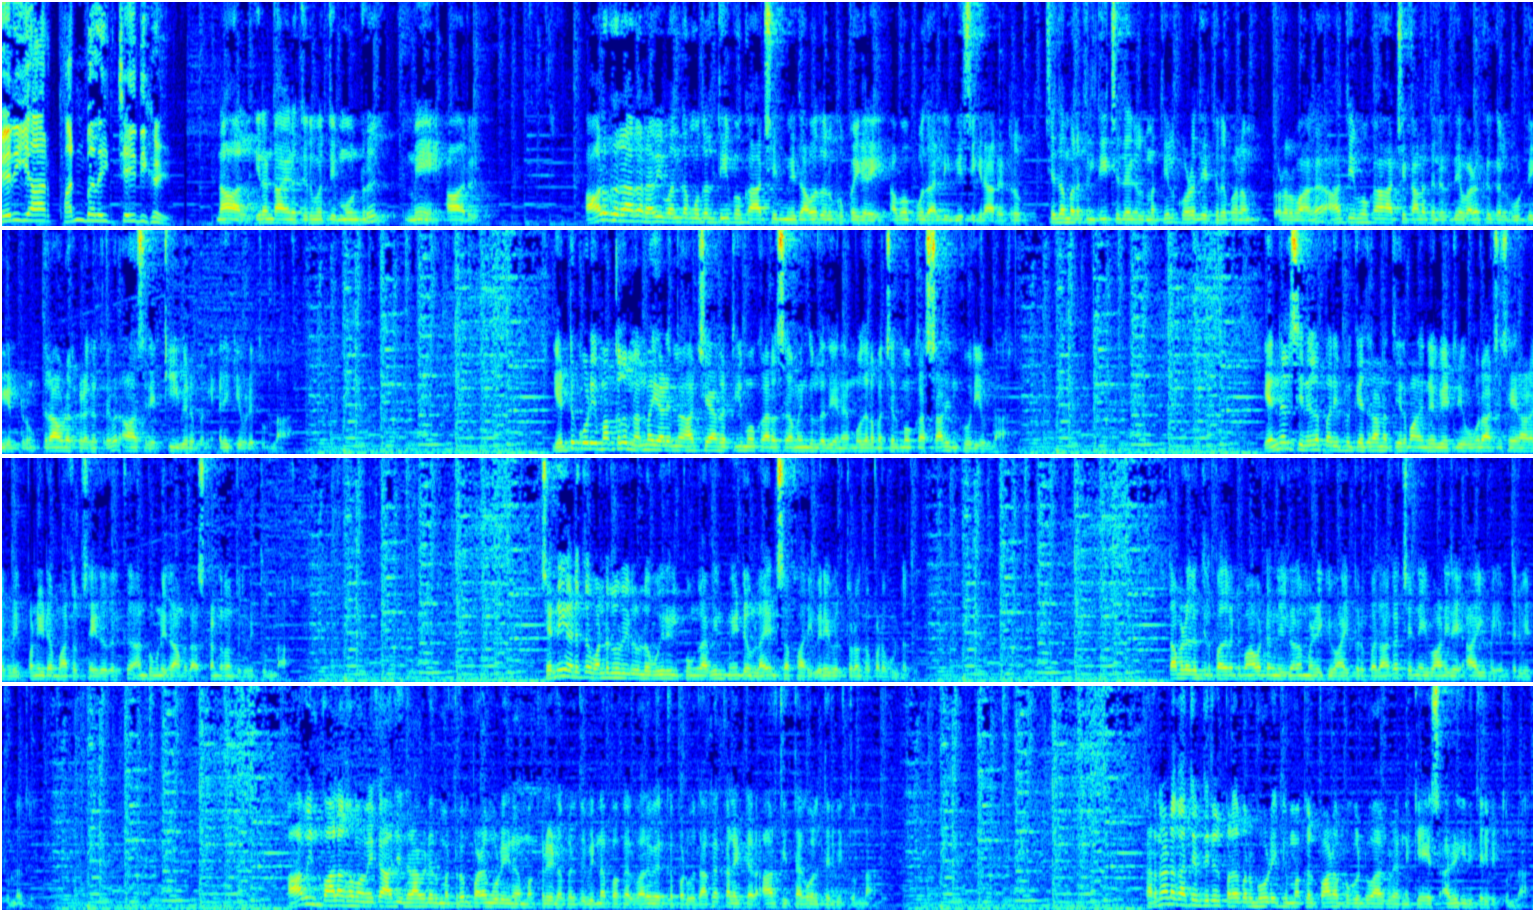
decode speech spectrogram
பெரியார் பண்பலை செய்திகள். நாள் இரண்டாயிரத்தி இருபத்தி மூன்று மே ஆறு. ஆளுநராக ரவி வந்த முதல் திமுக ஆட்சியின் மீது அவதூறு குப்பைகளை அவ்வப்போது அள்ளி வீசுகிறார் என்றும் சிதம்பரத்தில் தீட்சிதர்கள் மத்தியில் குழந்தை திருமணம் தொடர்பாக அதிமுக ஆட்சி காலத்திலிருந்தே வழக்குகள் உண்டு என்றும் திராவிடர் கழக தலைவர் ஆசிரியர் கி. வீரமணி அறிக்கை விடுத்துள்ளார். எட்டு கோடி மக்களும் நன்மை அடைந்த ஆட்சியாக திமுக அரசு அமைந்துள்ளது என முதலமைச்சர் மு க ஸ்டாலின் கூறியுள்ளார். என்எல்சி நிலப்பரிப்புக்கு எதிரான தீர்மானம் நிறைவேற்றிய ஊராட்சி செயலாளர்களை பணியிட மாற்றம் செய்ததற்கு அன்புமணி ராமதாஸ் கண்டனம் தெரிவித்துள்ளார். சென்னை அடுத்த வண்டலூரில் உள்ள உயிரியல் பூங்காவில் மீண்டும் லயன் சஃபாரி விரைவில் தொடங்கப்பட உள்ளது. தமிழகத்தில் பதினெட்டு மாவட்டங்களில் கனமழைக்கு வாய்ப்பு இருப்பதாக சென்னை வானிலை ஆய்வு மையம் தெரிவித்துள்ளது. ஆவின் பாலகம் அமைக்க ஆதி திராவிடர் மற்றும் பழங்குடியின மக்களிடமிருந்து விண்ணப்பங்கள் வரவேற்கப்படுவதாக கலெக்டர் ஆர்த்தி தகவல் தெரிவித்துள்ளார். கர்நாடகா தேர்தலில் பிரதமர் மோடிக்கு மக்கள் பாடம் புகட்டுவார்கள் என கே எஸ் அழகிரி தெரிவித்துள்ளார்.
